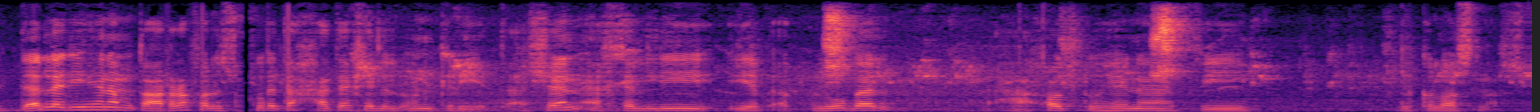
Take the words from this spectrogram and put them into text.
الدالة دي هنا متعرفة ال scope بتاعها داخل ال onCreate عشان أخليه يبقى global هحطه هنا في ال class نفسه.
